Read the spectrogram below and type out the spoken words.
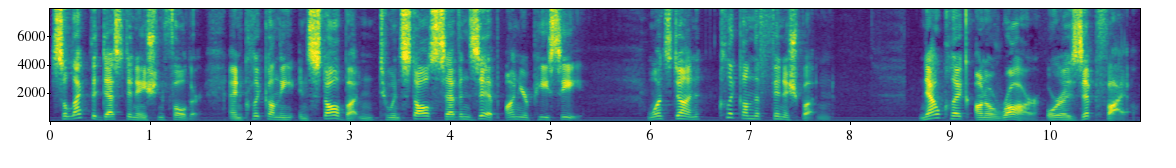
Select the destination folder and click on the Install button to install 7-Zip on your PC. Once done, click on the Finish button. Now click on a RAR or a zip file,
